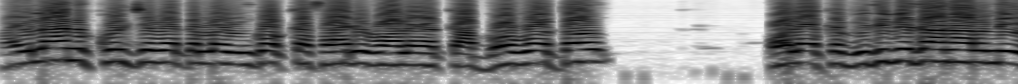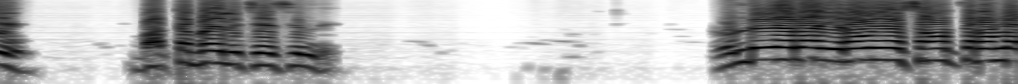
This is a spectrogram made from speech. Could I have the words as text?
పైలాను కూల్చివేతల్లో ఇంకొకసారి వాళ్ళ యొక్క భోగోతం వాళ్ళ యొక్క విధి విధానాలని బట్టబయలు చేసింది. రెండు వేల ఇరవై సంవత్సరంలో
